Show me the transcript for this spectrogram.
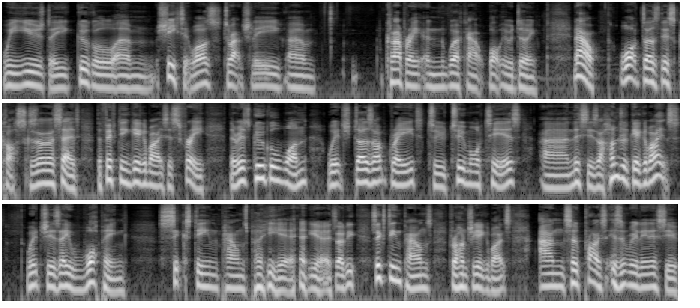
we used a Google um, sheet. It was to actually um, collaborate and work out what we were doing. Now, what does this cost? Because as I said, the 15 gigabytes is free. There is Google One, which does upgrade to two more tiers, and this is 100 gigabytes, which is a whopping 16 pounds per year. yeah, it's only 16 pounds for 100 gigabytes, and so price isn't really an issue.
